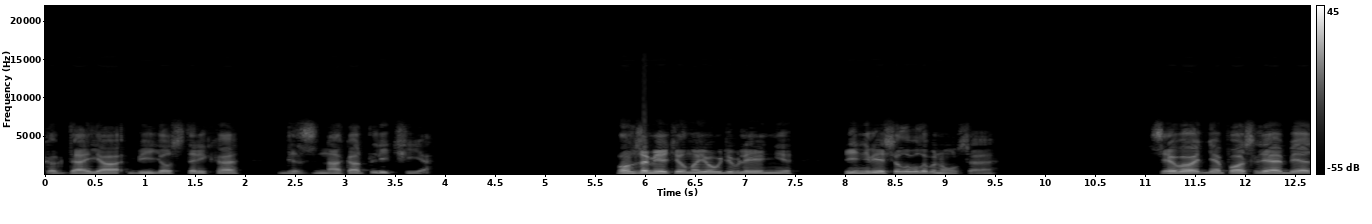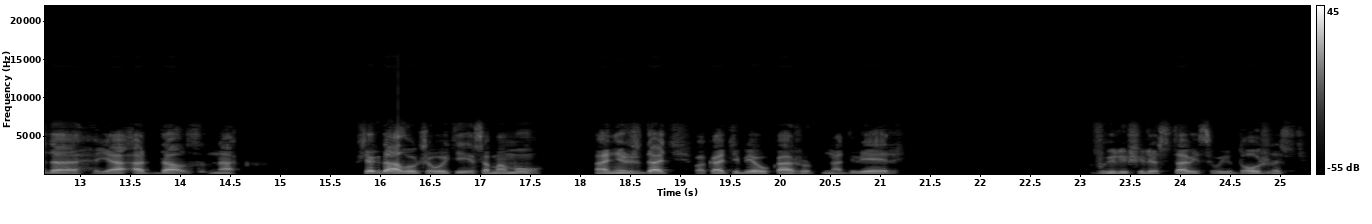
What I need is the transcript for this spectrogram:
когда я видел старика без знака отличия. Он заметил мое удивление и невесело улыбнулся. «Сегодня после обеда я отдал знак. Всегда лучше уйти самому, а не ждать, пока тебе укажут на дверь». «Вы решили оставить свою должность?»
